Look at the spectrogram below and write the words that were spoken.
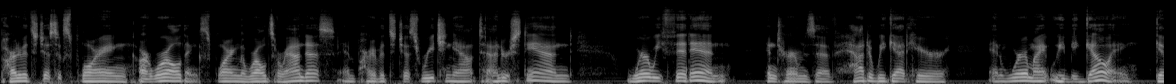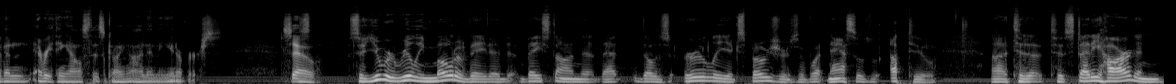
part of it's just exploring our world and exploring the worlds around us, and part of it's just reaching out to understand where we fit in in terms of how did we get here and where might we be going given everything else that's going on in the universe. So, so you were really motivated based on the, that those early exposures of what NASA was up to, uh, to to study hard and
